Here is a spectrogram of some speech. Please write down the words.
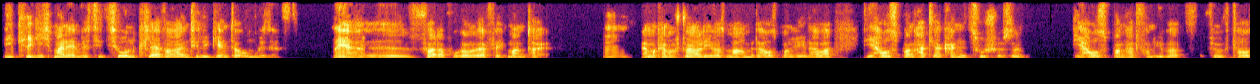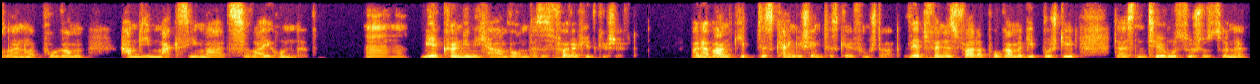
wie kriege ich meine Investitionen cleverer, intelligenter umgesetzt? Naja, äh, Förderprogramme wäre vielleicht mal ein Teil. Mhm. Ja, man kann auch steuerlich was machen, mit der Hausbank reden, aber die Hausbank hat ja keine Zuschüsse. Die Hausbank hat von über 5100 Programmen, haben die maximal 200. Mhm. Mehr können die nicht haben. Warum? Das ist Förderkreditgeschäft. Bei der Bank gibt es kein geschenktes Geld vom Staat. Selbst wenn es Förderprogramme gibt, wo steht, da ist ein Tilgungszuschuss drin, ne,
